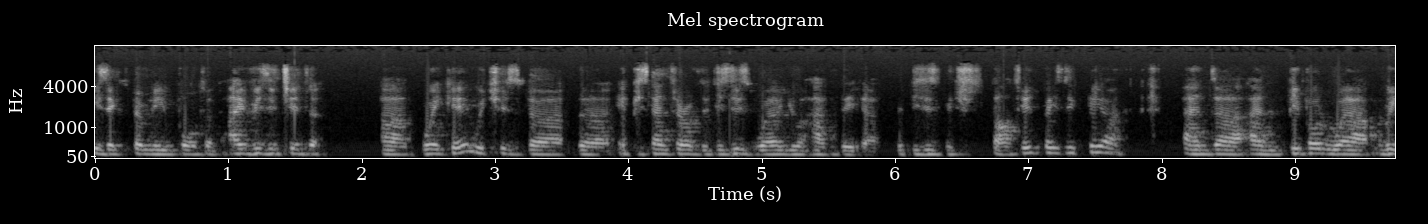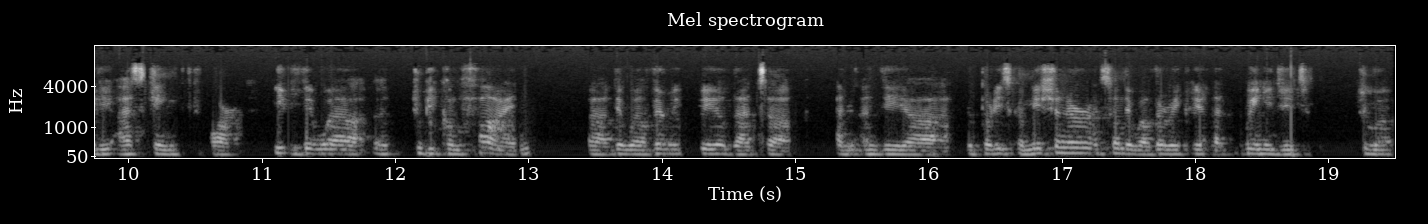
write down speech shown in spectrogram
is extremely important. I visited uh, which is the, the, epicenter of the disease where you have the, uh, the disease which started basically. Uh, and, uh, and people were really asking for if they were uh, to be confined, uh, they were very clear that, and, and the, the police commissioner and so on, they were very clear that we needed to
